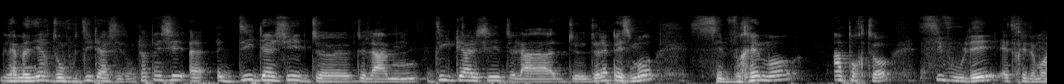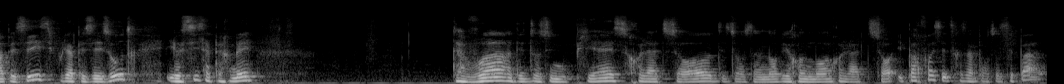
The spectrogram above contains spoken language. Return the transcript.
la manière dont vous dégagez. Donc, euh, dégager, de, de la, dégager de, la, de, de l'apaisement, c'est vraiment important si vous voulez être évidemment apaisé, si vous voulez apaiser les autres. Et aussi, ça permet d'avoir d'être dans une pièce relaxante, d'être dans un environnement relaxant. Et parfois, c'est très important. C'est pas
